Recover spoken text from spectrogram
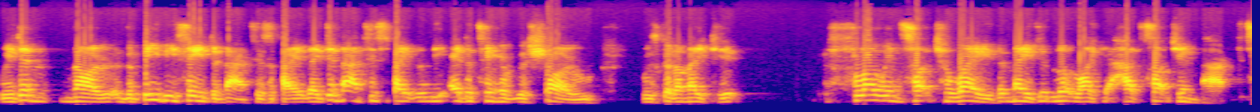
We didn't know, the BBC didn't anticipate. They didn't anticipate that the editing of the show was going to make it flow in such a way that made it look like it had such impact.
